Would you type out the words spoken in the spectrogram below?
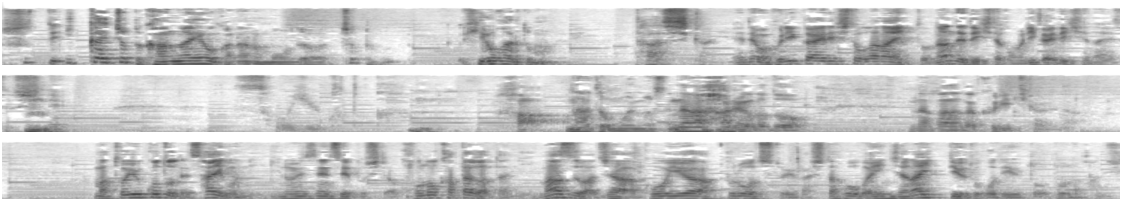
すって一回ちょっと考えようかなのモードは、ちょっと広がると思うんだよね。確かにね。でも振り返りしとかないとなんでできたかも理解できてないですしね。そういうことか。うん。はあ。なと思いますね。なるほど。なかなかクリティカルな。まあ、ということで最後に井上先生としてはこの方々にまずはじゃあこういうアプローチというかした方がいいんじゃないっていうところで言うとどんな感じ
